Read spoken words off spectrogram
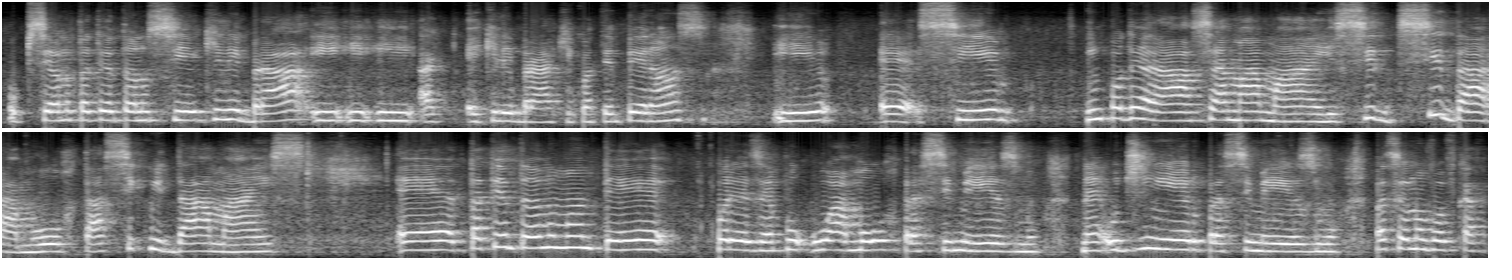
O pisciano está tentando se equilibrar e, e, e a, equilibrar aqui com a temperança e é, se empoderar, se amar mais, se, se dar amor, tá? Se cuidar mais. É, tá tentando manter por exemplo, o amor para si mesmo, né? o dinheiro para si mesmo. Mas eu não vou ficar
